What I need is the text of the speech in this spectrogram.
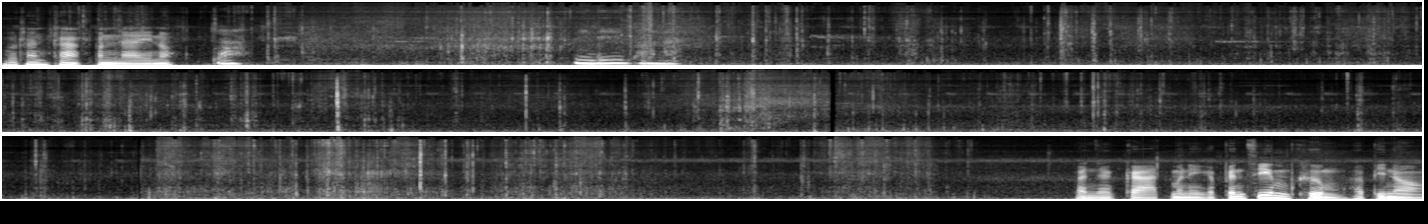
ว่าท่านขากปันไดเนาะ จ้ะ นี่ได้พอนะ บรรยากาศมันนี่ก็เป็นซิมขึมครับพี่น้อง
